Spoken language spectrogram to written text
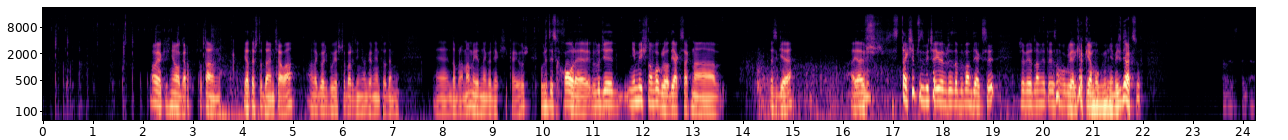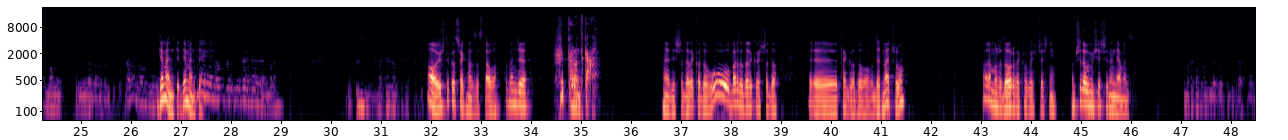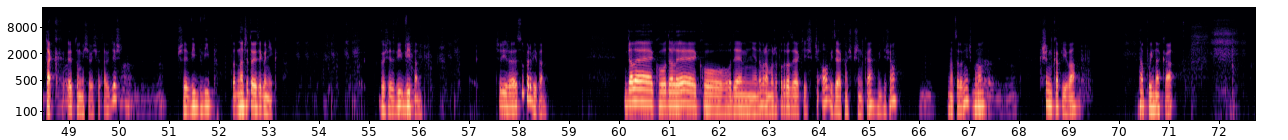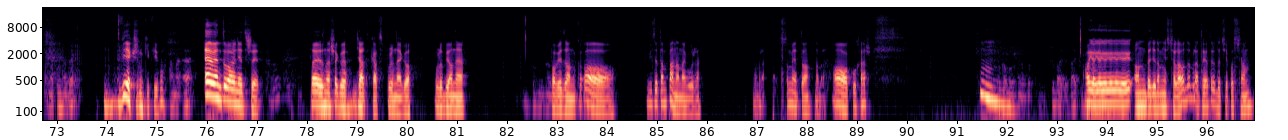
O, jakiś nieogar, totalny. Ja też to dałem ciała, ale gość był jeszcze bardziej nieogarnięty ode mnie. E, dobra, mamy jednego diaksika już. W ogóle to jest chore. Ludzie nie myślą w ogóle o diaksach na SG. A ja już tak się przyzwyczaiłem, że zdobywam diaksy, że wiesz, dla mnie to jest no w ogóle jak, jak ja mógłbym nie mieć diaksów. To jest ten e, moment, w którym nie nadążam ci tego. Ale no ogólnie... Diamenty, diamenty. Nie, nie, no wiem, wiem, wiem, ale... Na bieżąco się cieszę. O, już tylko trzech nas zostało. To będzie szybka rundka. Nawet jeszcze daleko do. Uuu, bardzo daleko jeszcze do yy, tego, do deathmatchu. Ale może dorwę kogoś wcześniej. No przydałby mi się jeszcze jeden diament. Masz jakąś odległość od gracza? najbliższego? Tak, y, tu mi się wyświetla, widzisz? Aha, widzę, widzę, no. Przy VIP VIP To znaczy to jest jego nick. Gość jest VIP, VIPem. Czyli, że super VIPem. Daleko, daleko ode mnie. Dobra, może po drodze jakieś. O, widzę jakąś skrzynkę. Widzisz ją? Na celowniczku No mam teraz widzę, no. skrzynka piwa. Napój na K. Napój na D, Dwie skrzynki piwa. a na E? Ewentualnie trzy. To jest naszego dziadka wspólnego. Ulubione Powiedzonko. powiedzonko. O! Widzę tam pana na górze. Dobra. W sumie to... Dobra. O, kucharz. Hmm. Się na przy bazie, tak? Oj, oj, oj, oj, oj, oj, on będzie do mnie strzelał. Dobra, to ja też do ciebie postrzelam.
